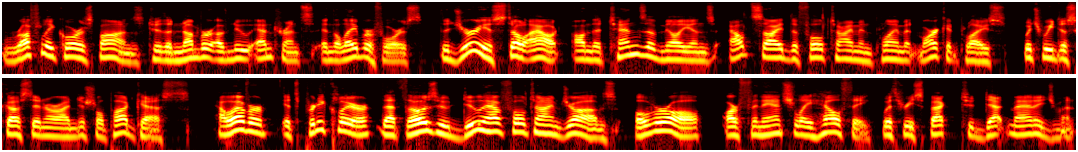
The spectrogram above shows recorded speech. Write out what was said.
roughly corresponds to the number of new entrants in the labor force, the jury is still out on the tens of millions outside the full time employment marketplace, which we discussed in our initial podcasts. However, it's pretty clear that those who do have full time jobs overall are financially healthy with respect to debt management,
